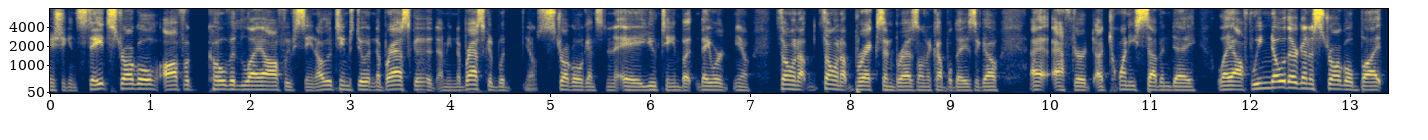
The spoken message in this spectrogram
Michigan State struggle off a COVID layoff. We've seen other teams do it. Nebraska, I mean, Nebraska would you know struggle against an AAU team, but they were you know throwing up throwing up bricks in Breslin a couple days ago uh, after a 27 day layoff. We know they're going to struggle, but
